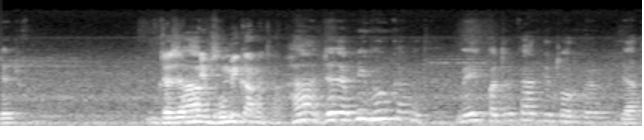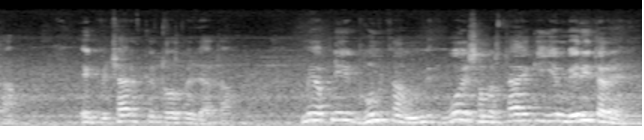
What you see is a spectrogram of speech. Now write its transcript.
जज को। जज अपनी भूमिका में था? हाँ जज अपनी भूमिका में था। मैं एक पत्रकार के तौर पर जाता हूँ एक विचारक के तौर पर जाता हूँ। मैं अपनी एक भूमिका में- वो समझता है कि ये मेरी तरह है।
